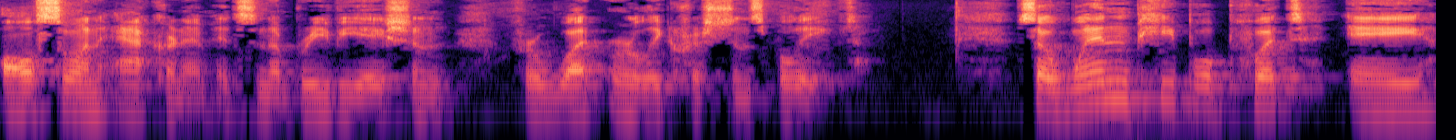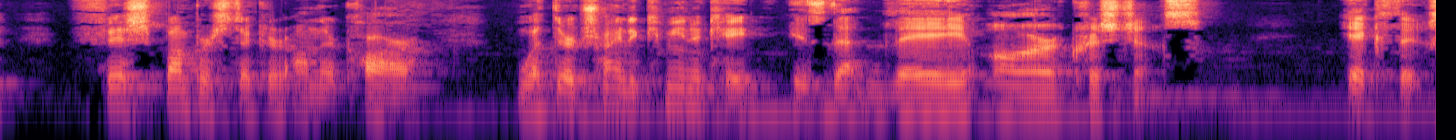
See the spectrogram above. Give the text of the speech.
also an acronym. It's an abbreviation for what early Christians believed. So when people put a fish bumper sticker on their car, what they're trying to communicate is that they are Christians. Ichthus.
